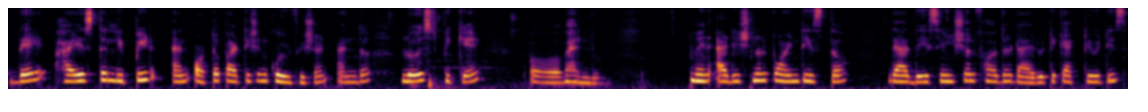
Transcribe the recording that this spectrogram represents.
the highest lipid and outer partition coefficient and the lowest pK uh, value. When additional point is the they are the essential for the diuretic activities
